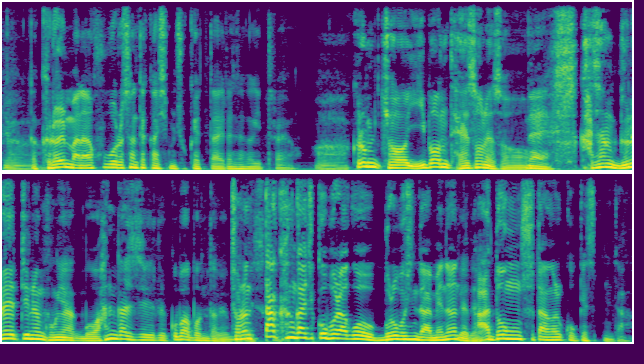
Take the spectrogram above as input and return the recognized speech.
그러니까 그럴 만한 후보를 선택하시면 좋겠다 이런 생각이 들어요. 아, 그럼 저 이번 대선에서 네. 가장 눈에 띄는 공약 뭐 한 가지를 꼽아본다면 저는? 딱 한 가지 꼽으라고 물어보신다면은. 아동 수당을 꼽겠습니다.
